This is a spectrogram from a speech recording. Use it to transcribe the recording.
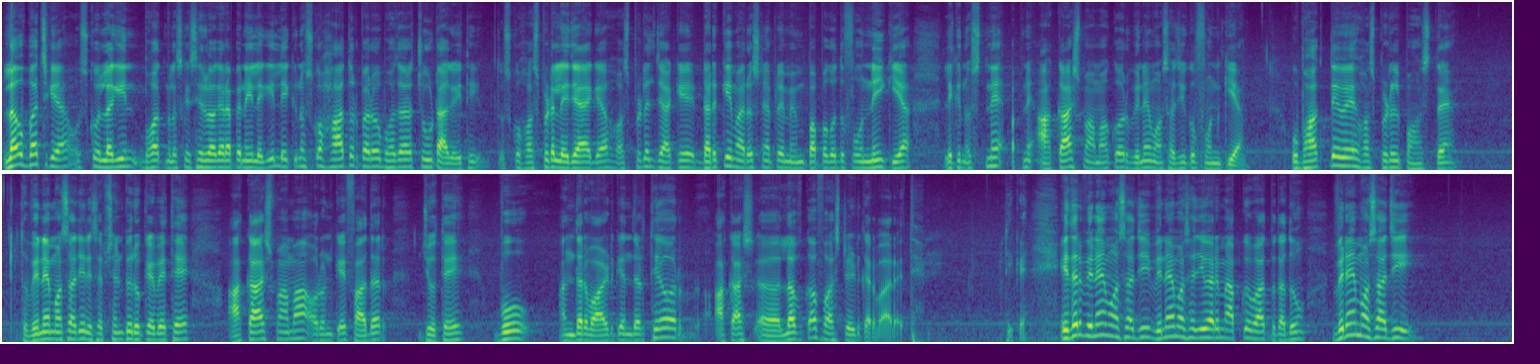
लव बच गया, उसको लगी बहुत मतलब उसके सिर वगैरह पे नहीं लगी, लेकिन उसको हाथ और पैरों में बहुत ज़्यादा चोट आ गई थी तो उसको हॉस्पिटल ले जाया गया। हॉस्पिटल जाके डर के मारे उसने अपने मम्मी पापा को तो फ़ोन नहीं किया, लेकिन उसने अपने आकाश मामा को और विनय मौसा जी को फ़ोन किया। वो भागते हुए हॉस्पिटल पहुँचते हैं। तो विनय मौसा जी रिसेप्शन पर रुके हुए थे। आकाश मामा और उनके फादर जो थे, वो अंदर वार्ड के अंदर थे और आकाश लव का फ़र्स्ट एड करवा रहे थे। ठीक है? इधर विनय मौसा जी, विनय मौसा जी के बारे में आपको बात बता दूँ। विनय मौसा जी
